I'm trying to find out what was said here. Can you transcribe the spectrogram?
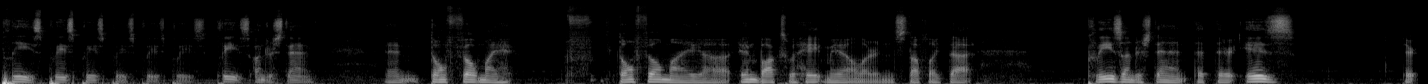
please please please please please please please understand. And don't fill my don't fill my uh, inbox with hate mail or and stuff like that. Please understand that there is there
